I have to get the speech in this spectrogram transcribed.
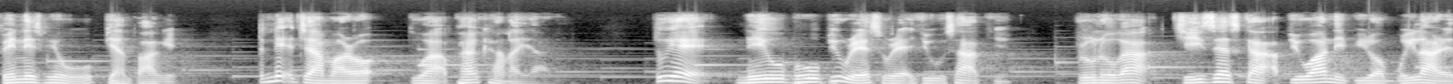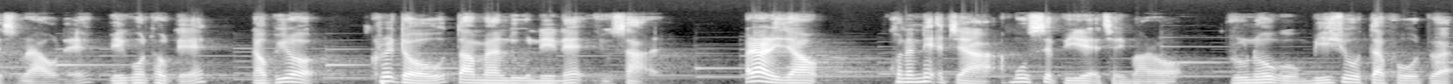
Venice မြို့ကိုပြန်သွားခဲ့တယ်။တစ်နှစ်အကြာမှာတော့သူကအဖမ်းခံလိုက်ရတယ်။သူ့ရဲ့နေကိုဗဟိုပြုတယ်ဆိုတဲ့အယူအဆအပြင်ဘရူနိုက Jesus ကအပြိုကနေပြီးတော့မွေးလာတယ်ဆိုတာကိုလည်းမေးခွန်းထုတ်တယ်။နောက်ပြီးတော့ခရစ်တော်ကိုတာမန်လူအနေနဲ့ယူဆတယ်။အဲ့ဒါတွေကြောင့် ခုနှစ်နှစ်အကြာအမှုစစ်ပြီးတဲ့အချိန်မှာတော့ဘရူနိုကိုမီးရှို့တက်ဖို့အတွက်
